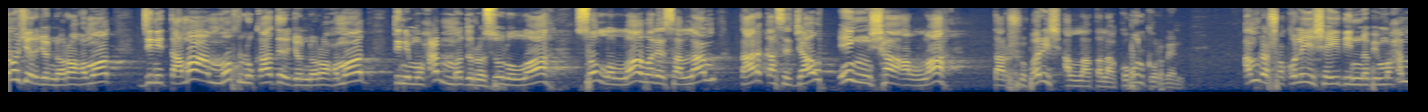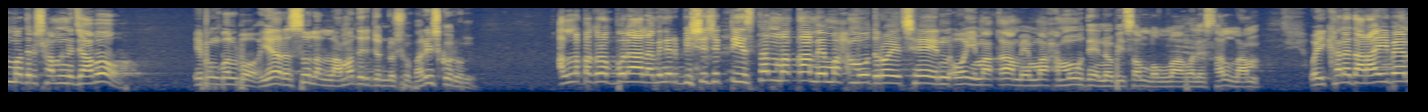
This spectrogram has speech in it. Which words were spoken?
মানুষের জন্য রহমত, যিনি তামাম মখলুকাতের জন্য রহমত, তিনি মোহাম্মদ রসুল্লাহ সাল্লাহ সাল্লাম। তার কাছে যাও ইনশা আল্লাহ তার সুপারিশ আল্লাহ তালা কবুল করবেন। আমরা সকলেই সেই দিন নবী মোহাম্মদের সামনে যাব এবং বলব, ইয়া রসুল আল্লাহ আমাদের জন্য সুপারিশ করুন। আল্লাহ পাক রব্বুল আলমিনের বিশেষ একটি স্থান মাকামে মাহমুদ রয়েছেন। ওই মাকামে মাহমুদে নবী সাল্লাহ সাল্লাম। ওইখানে দাঁড়াইবেন,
